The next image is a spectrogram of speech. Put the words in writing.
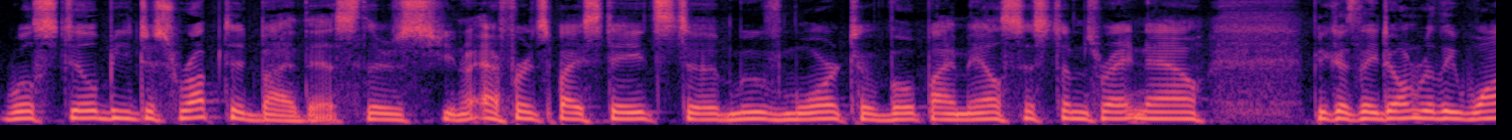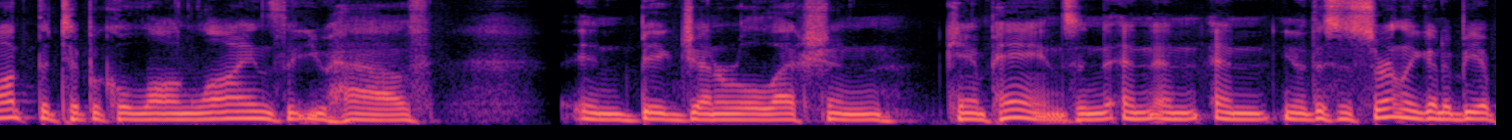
will still be disrupted by this. There's, you know, efforts by states to move more to vote by mail systems right now because they don't really want the typical long lines that you have in big general election campaigns. And, and, and, and you know, this is certainly going to be a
